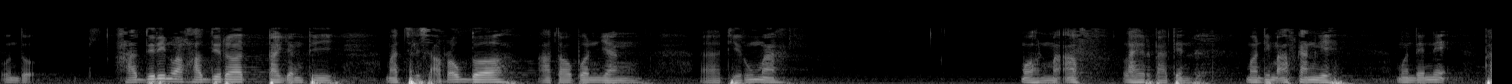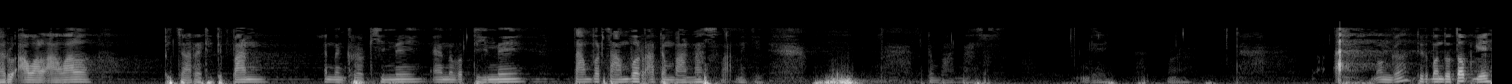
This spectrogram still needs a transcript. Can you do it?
untuk hadirin wal hadirat baik yang di majelis ar-raudhah ataupun yang uh, di rumah mohon maaf lahir batin. Mohon dimaafkan nggih. Mungkin ini baru awal-awal bicara di depan enten grogine enten wedine campur-campur adem panas Pak niki. Adem panas nggih. Monggo depan tutup nggih.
